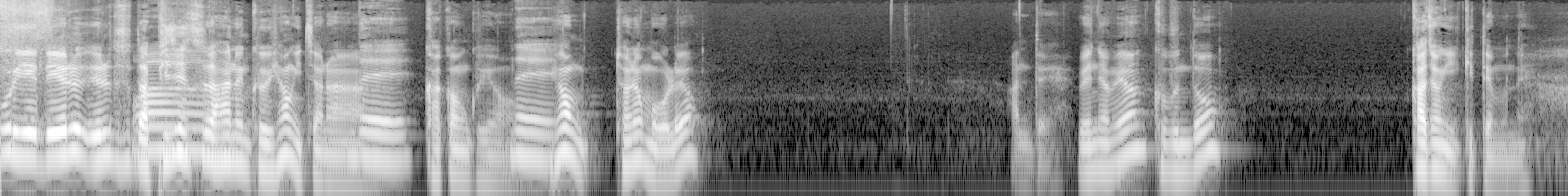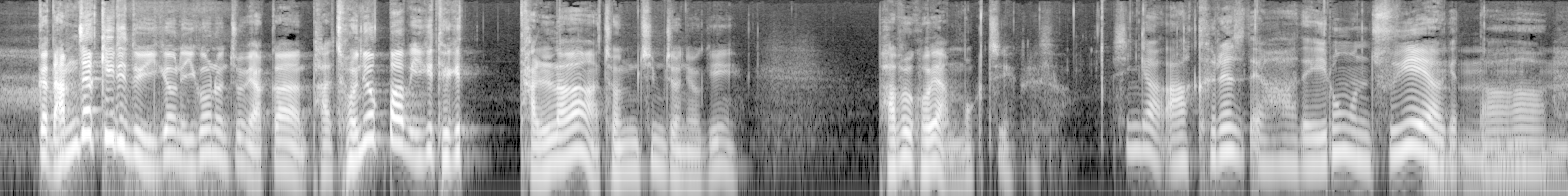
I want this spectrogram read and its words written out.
우리 예- 예를 예를 들어서 나 와. 비즈니스 하는 그 형 있잖아. 네. 가까운 그 형. 네. 형 저녁 먹을래요? 안 돼. 왜냐면 그분도 가정이 있기 때문에. 그러니까 남자끼리도 이거는 이거는 좀 약간 바- 저녁밥 이게 되게 달라. 점심 저녁이 밥을 거의 안 먹지. 그래서 신기하다. 아, 그래서 내가 아, 내 이런 건 주의해야겠다. 음, 음, 음, 음.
